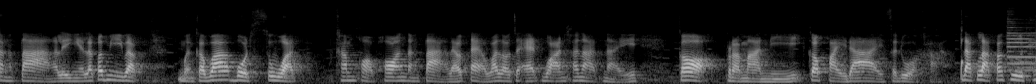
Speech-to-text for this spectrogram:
ต่างๆอะไรเงี้ยแล้วก็มีแบบเหมือนกับว่าบทสวด คำขอพรต่างๆ แล้วแต่ว่าเราจะแอดวานซ์ขนาดไหน ก็ประมาณนี้ก็ไปได้สะดวกค่ะ หลักๆก็คือเท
